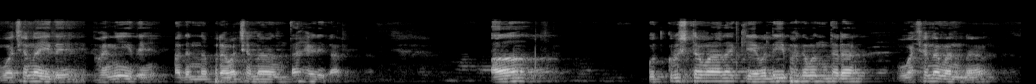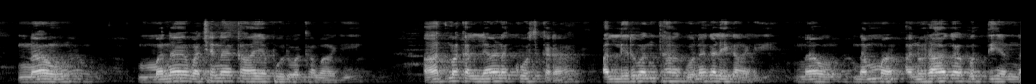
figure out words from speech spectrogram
ವಚನ ಇದೆ, ಧ್ವನಿ ಇದೆ, ಅದನ್ನ ಪ್ರವಚನ ಅಂತ ಹೇಳಿದ್ದಾರೆ. ಆ ಉತ್ಕೃಷ್ಟವಾದ ಕೇವಲಿ ಭಗವಂತರ ವಚನವನ್ನ ನಾವು ಮನ ವಚನ ಕಾಯಪೂರ್ವಕವಾಗಿ ಆತ್ಮ ಕಲ್ಯಾಣಕ್ಕೋಸ್ಕರ ಅಲ್ಲಿರುವಂತಹ ಗುಣಗಳಿಗಾಗಿ ನಾವು ನಮ್ಮ ಅನುರಾಗ ಬುದ್ಧಿಯನ್ನ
